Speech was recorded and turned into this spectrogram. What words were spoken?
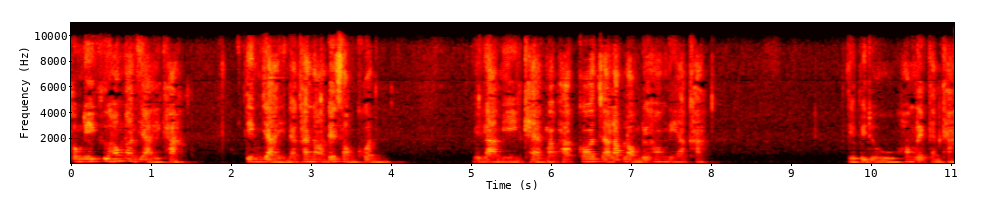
ตรงนี้คือห้องนอนใหญ่ค่ะ เตียงใหญ่นะคะนอนได้สองคน เวลามีแขกมาพักก็จะรับรองด้วยห้องนี้ค่ะ เดี๋ยวไปดูห้องเล็กกันค่ะ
